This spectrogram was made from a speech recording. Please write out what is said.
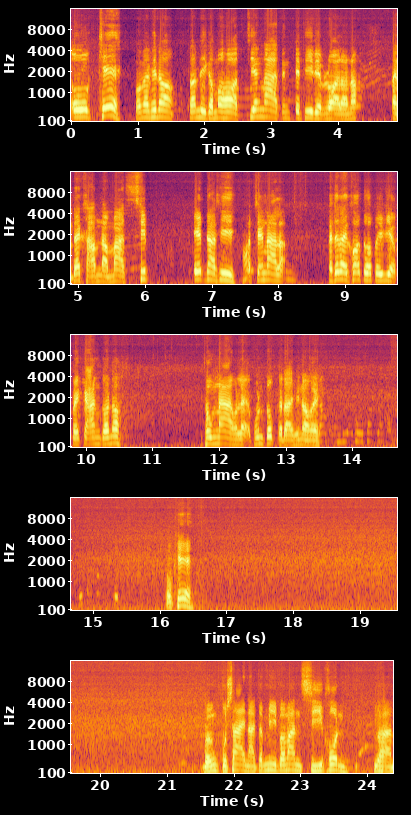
โอเคพ่อแม่พี่น้อง ตอนนี้ก็มาหอดเที่ยงหน้าเป็นเป็นที่เรียบร้อยแล้วเนาะตั้งแต่ขามนำมาสิบเอ็ดนาทีหอดเที่ยงหน้าละ ก็จะได้ข้อตัวไปเวียกไปการก่อนเนาะทงหน้าหมดแหละพุ่นตกก็ได้พี่น้องเอ้ยโอเคเบิ้งผู้ชายน่าจะมีประมาณสี่คนอยู่หัน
